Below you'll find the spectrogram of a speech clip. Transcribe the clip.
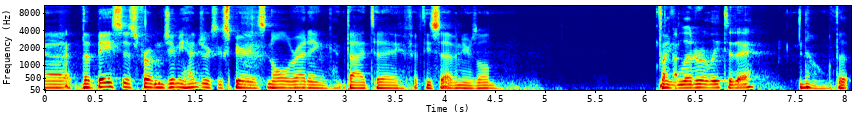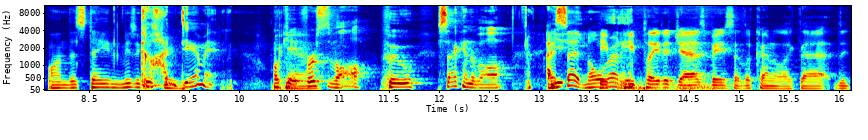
uh, the bassist from Jimi Hendrix Experience, Noel Redding, died today, 57 years old. Like literally today. No, the, on this day in music history. God damn it. Okay, Yeah. first of all, who? Second of all, I you- said Noel He, Redding. he played a jazz bass that looked kind of like that, the-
